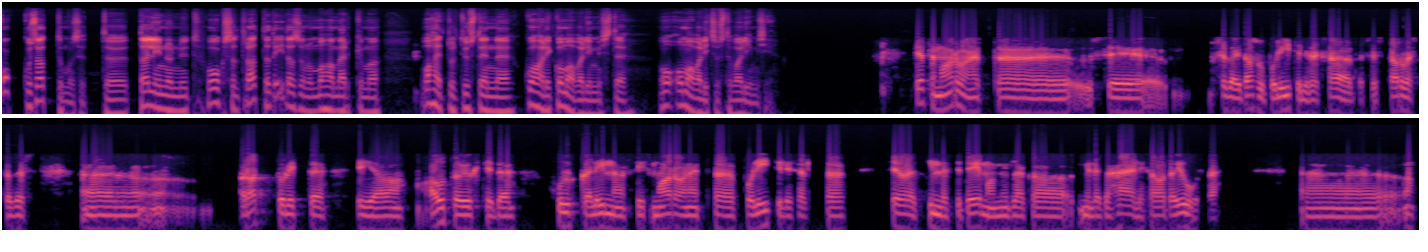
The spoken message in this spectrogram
kokkusattumus, et äh, Tallinn on nüüd hoogsalt rattateid asunud maha märkima vahetult just enne kohalike omavalimiste, omavalitsuste valimisi? teate, ma arvan, et äh, see, seda ei tasu poliitiliseks ajada, sest arvestades äh, ratturite ja autojuhtide hulka linnas, siis ma arvan, et äh, poliitiliselt see oleks kindlasti teema, millega, millega hääli saada juurde noh,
